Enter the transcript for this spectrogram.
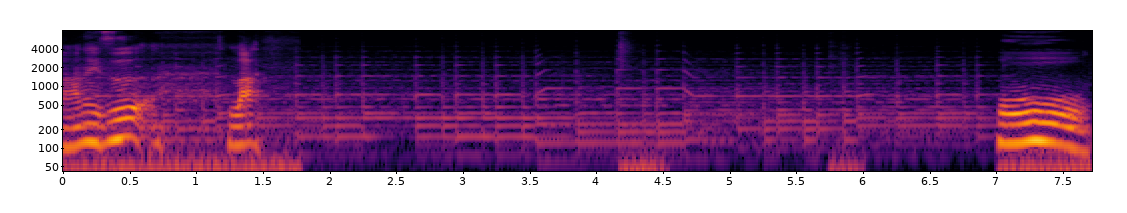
马内兹，烂。哦，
